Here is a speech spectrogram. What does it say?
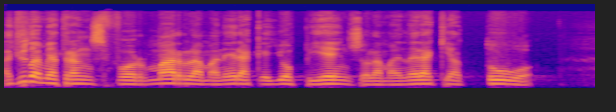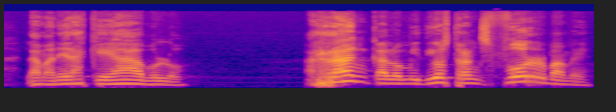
Ayúdame a transformar la manera que yo pienso, la manera que actúo, la manera que hablo. Arráncalo, mi Dios, transfórmame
